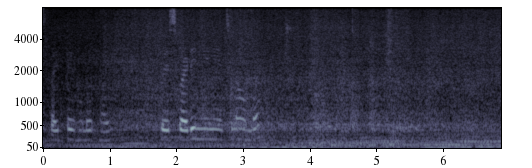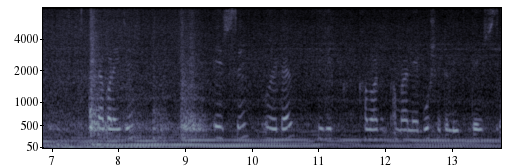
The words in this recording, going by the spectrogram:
স্প্রাইটটাই ভালো খাই। তো স্প্রাইটই নিয়ে নিয়েছিলাম আমরা। তারপরে এই যে এসছে ওয়েটার কী কী খাবার আমরা নেব সেটা লিখতে এসছে।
